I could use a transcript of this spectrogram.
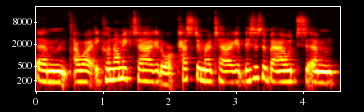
um, our economic target or customer target, this is about um,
